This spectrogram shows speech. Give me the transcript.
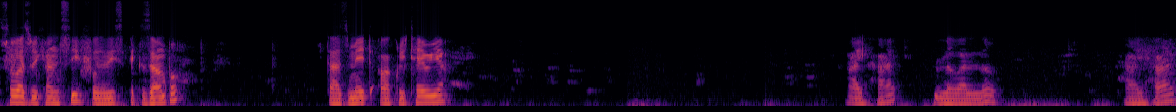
So as we can see for this example it has met our criteria. High high lower low. High high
